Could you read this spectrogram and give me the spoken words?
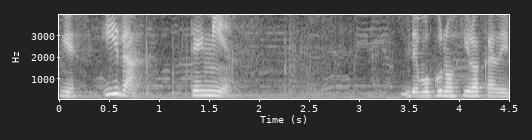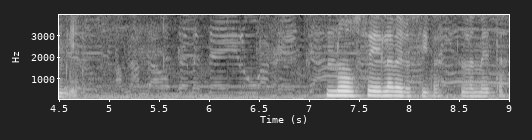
Y es Ida, tenía. De Boku no Hero Academia. No sé la velocidad, la neta.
